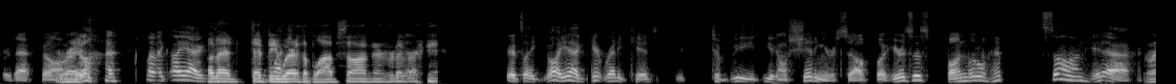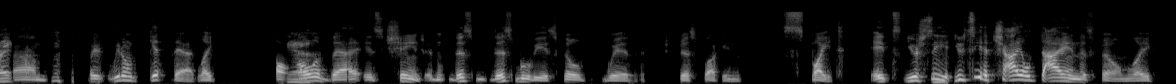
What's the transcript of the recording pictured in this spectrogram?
for that film. Right. You know? like, oh yeah. Oh, that that Beware the Blob song or whatever. Yeah. It's like, oh yeah, get ready, kids, to be, you know, shitting yourself. But here's this fun little hip song. Yeah. Right. Um, but we don't get that. Like all, yeah. all of that is changed. And this this movie is filled with just fucking spite. It's you see mm. you see a child die in this film. Like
